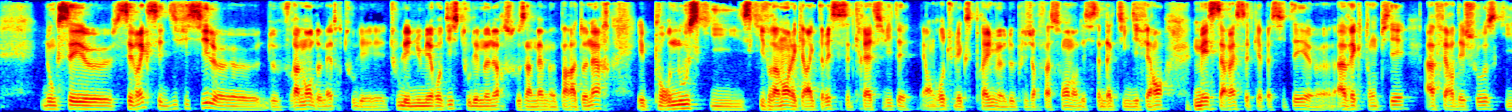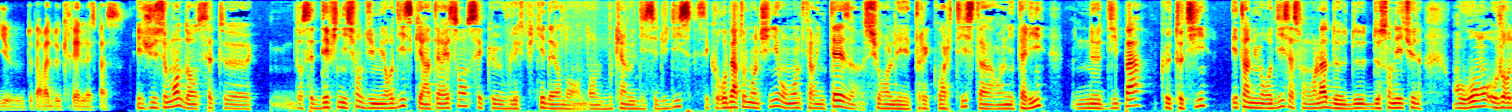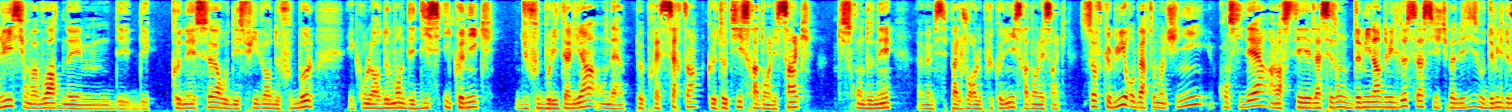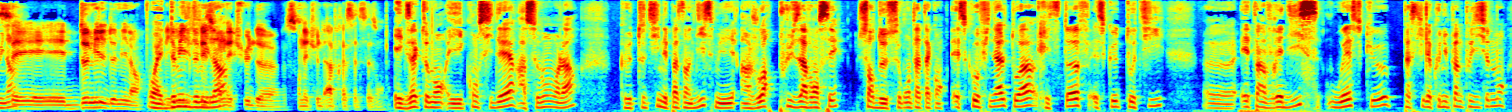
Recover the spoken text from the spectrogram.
Donc c'est euh, c'est vrai que c'est difficile euh, de vraiment de mettre tous les tous les numéros 10, tous les meneurs sous un même paratonnerre. Et pour nous, ce qui ce qui vraiment les caractérise, c'est cette créativité. Et en gros, tu l'exprimes de plusieurs façons dans des systèmes tactiques différents, mais ça reste cette capacité avec ton pied à faire des choses qui te permettent de créer de l'espace. Et justement, dans cette dans cette définition du numéro 10, ce qui est intéressant, c'est que vous l'expliquez d'ailleurs dans, dans le bouquin L'Odyssée du 10, c'est que Roberto Mancini, au moment de faire une thèse sur les trequartistes hein, en Italie, ne dit pas que Totti est un numéro 10 à ce moment-là de, de, son étude. En gros, aujourd'hui, si on va voir des, des, des connaisseurs ou des suiveurs de football et qu'on leur demande des 10 iconiques du football italien, on est à peu près certain que Totti sera dans les 5 qui seront donnés même si c'est pas le joueur le plus connu, il sera dans les 5. Sauf que lui, Roberto Mancini, considère, alors c'était la saison 2001-2002, ça, si je dis pas de bêtises, ou 2000-2001 C'est 2000-2001. Ouais, 2000-2001. Son étude, euh, son étude après cette saison. Exactement. Et il considère, à ce moment-là, que Totti n'est pas un 10, mais un joueur plus avancé, sorte de second attaquant. Est-ce qu'au final, toi, Christophe, est-ce que Totti euh, est un vrai 10 ou est-ce que parce qu'il a connu plein de positionnements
